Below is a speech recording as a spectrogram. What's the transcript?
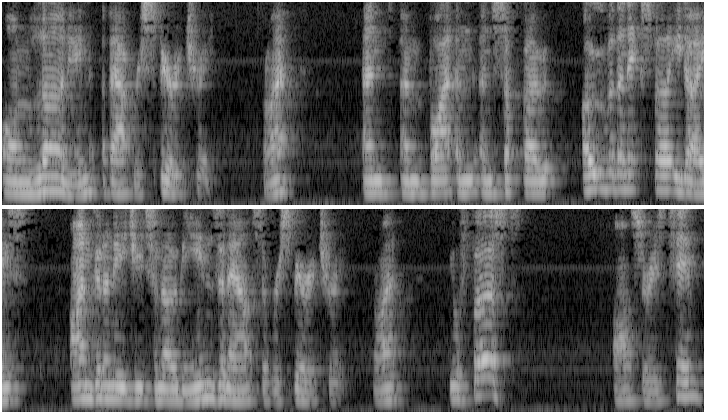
on learning about respiratory, right? And and by and, and so over the next 30 days, I'm going to need you to know the ins and outs of respiratory, right? Your first answer is Tim,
